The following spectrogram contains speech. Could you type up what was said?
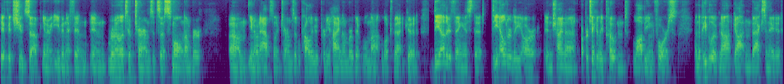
if it shoots up, you know, even if in in relative terms it's a small number, um, you know, in absolute terms, it'll probably be a pretty high number that will not look that good. The other thing is that the elderly are in China a particularly potent lobbying force, and the people who have not gotten vaccinated,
